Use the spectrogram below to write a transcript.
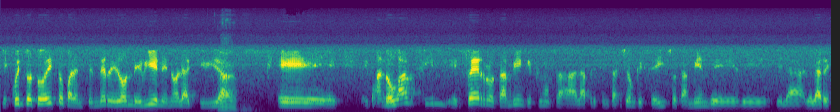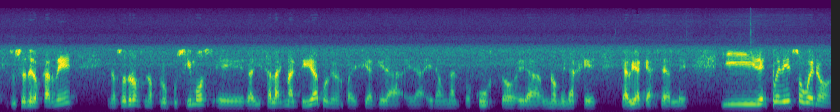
les cuento todo esto para entender de dónde viene ¿no? la actividad cuando Banfield, eh, Ferro también, que fuimos a, la presentación que se hizo también de, la, restitución de los carnés, nosotros nos propusimos eh, realizar la misma actividad porque nos parecía que era, era, un acto justo, era un homenaje que había que hacerle. Y después de eso, bueno,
